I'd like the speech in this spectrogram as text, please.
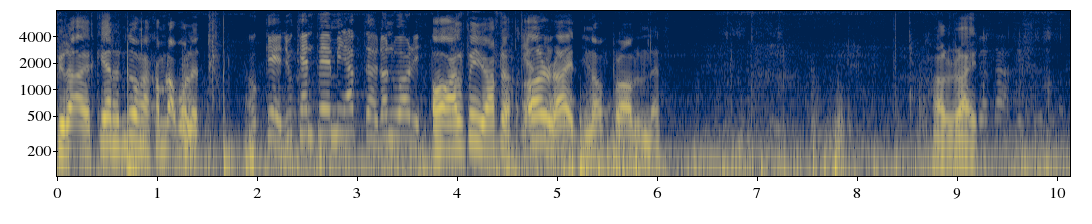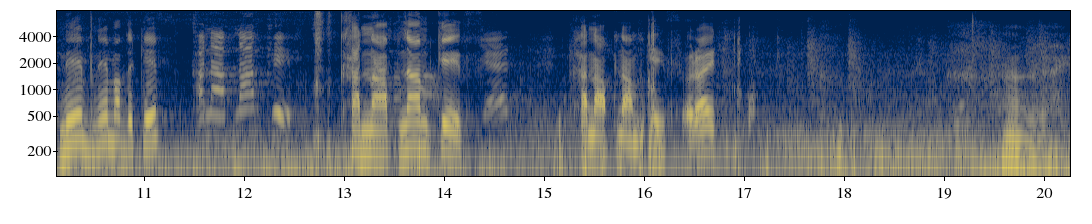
Fira care tu ngah kam nak wallet. Okay, you can pay me after, don't worry. Oh, I'll pay you after. Yeah, All yeah, right, no problem then. All right. Name name of the cave? Khanap Nam Cave. Khanap Nam Cave. Yes. Khanap Nam Cave. All right. All right.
